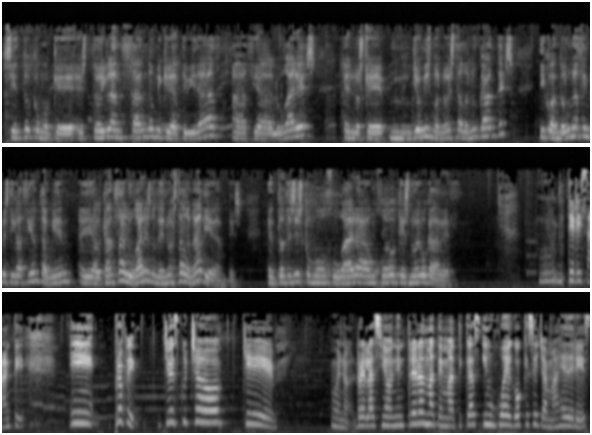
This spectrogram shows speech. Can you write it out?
siento como que estoy lanzando mi creatividad hacia lugares en los que mm, yo mismo no he estado nunca antes y cuando uno hace investigación también eh, alcanza lugares donde no ha estado nadie antes. Entonces es como jugar a un juego que es nuevo cada vez. Uh, interesante. Y, profe, yo he escuchado que, bueno, relación entre las matemáticas y un juego que se llama ajedrez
